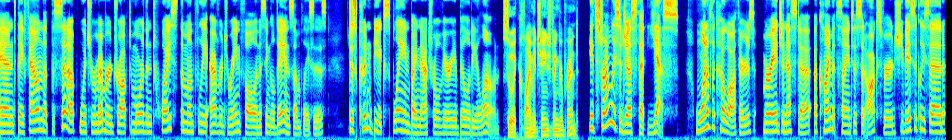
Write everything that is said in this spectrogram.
and they found that the setup, which remember dropped more than twice the monthly average rainfall in a single day in some places, just couldn't be explained by natural variability alone. so a climate change fingerprint? It strongly suggests that yes. One of the co-authors, Maria Ginesta, a climate scientist at Oxford, she basically said,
